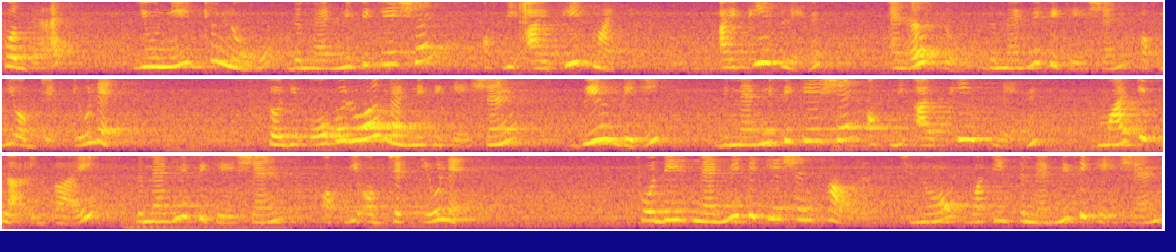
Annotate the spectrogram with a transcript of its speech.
For that, you need to know the magnification of the eyepiece microscope, eyepiece lens and also the magnification of the objective lens. So the overall magnification will be the magnification of the eyepiece lens multiplied by the magnification of the objective lens. For these magnification powers, to know what is the magnification,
